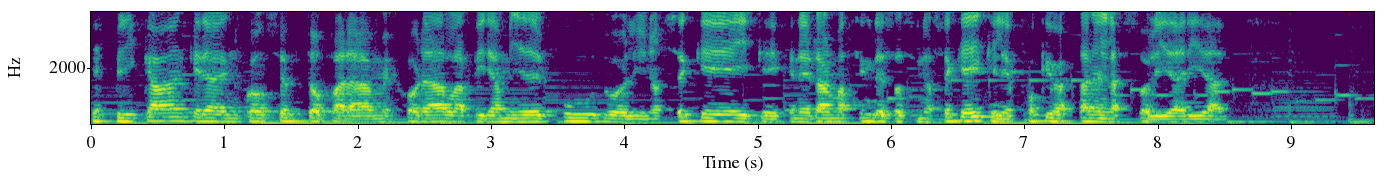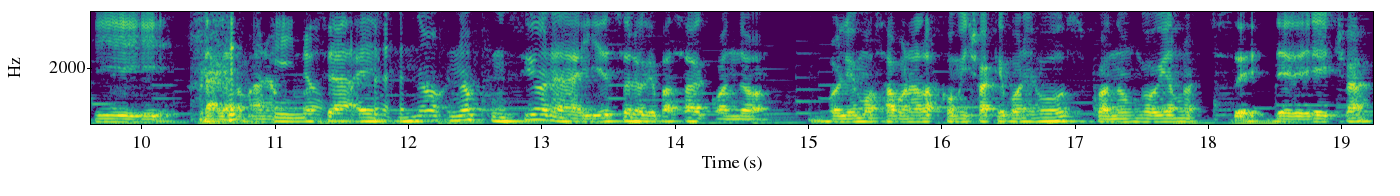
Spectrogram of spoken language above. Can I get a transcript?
explicaban que era un concepto para mejorar la pirámide del fútbol y no sé qué, y que generar más ingresos y no sé qué, y que el enfoque iba a estar en la solidaridad. Y dale, hermano. Y no. O sea, eh, no, no funciona y eso es lo que pasa cuando volvemos a poner las comillas que pones vos, cuando un gobierno es eh, de derecha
